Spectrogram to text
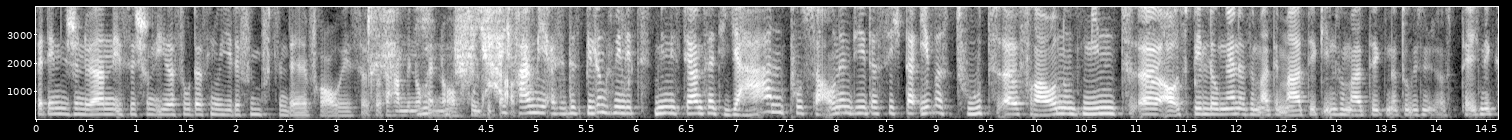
Bei den Ingenieuren ist es schon eher so, dass nur jede 15. eine Frau ist. Also da haben wir noch einen Aufholbedarf. Ja, ich frage mich, also das Bildungsministerium seit Jahren posaunen die, dass sich da eh was tut, äh, Frauen- und MINT-Ausbildungen, äh, also Mathematik, Informatik, Naturwissenschaft, Technik.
